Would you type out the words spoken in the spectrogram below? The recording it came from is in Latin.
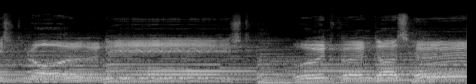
ich groll nicht, und wenn das Herz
